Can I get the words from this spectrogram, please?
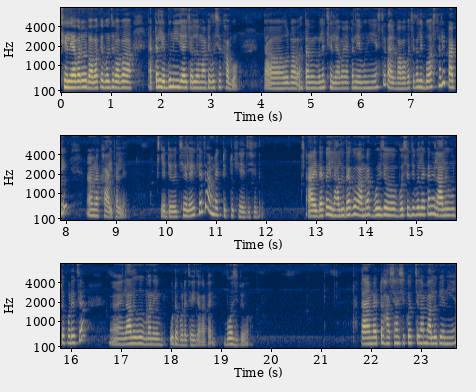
ছেলে আবার ওর বাবাকে বলছে, বাবা, একটা লেবু নিয়ে যাই, চলো মাঠে বসে খাব। তা ওর বাবা তবে বলে, ছেলে আবার একটা লেবু নিয়ে এসছে। তার বাবা বলছে, তাহলে বস, তাহলে কাটি, আমরা খাই তাহলে। কেটে ওই ছেলে খেয়েছে, আমরা একটু একটু খেয়েছি শুধু। আর দেখো, এই লালু, দেখো, আমরা বসে, বসেছি বলে এখানে লালু উঠে পড়েছে। লালু মানে উঠে পড়েছে এই জায়গাটায়, বসবে ও। তাই আমরা একটু হাসাহাসি করছিলাম লালুকে নিয়ে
